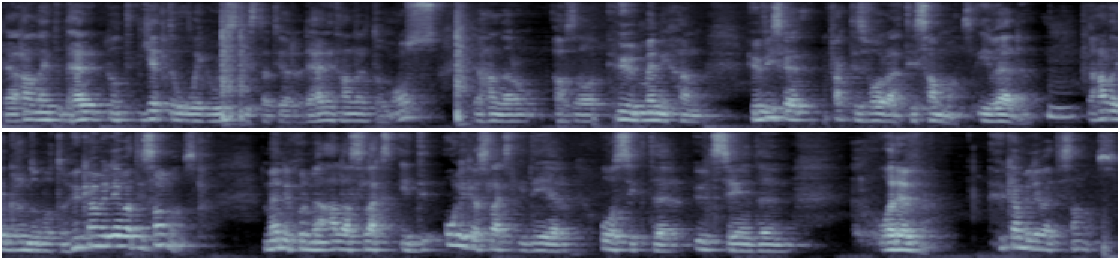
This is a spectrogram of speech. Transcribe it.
det, här handlar inte, det här är något jätteoegoistiskt att göra. Det här handlar inte om oss. Det handlar om alltså, hur människan, hur vi ska faktiskt vara tillsammans i världen. Det handlar i grund och botten hur kan vi leva tillsammans? Människor med alla slags olika slags idéer, åsikter, utseenden, whatever. Hur kan vi leva tillsammans?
